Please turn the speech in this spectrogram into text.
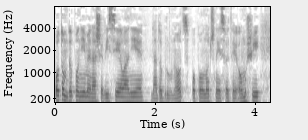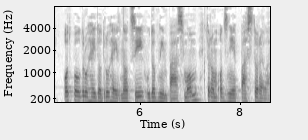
Potom doplníme naše vysielanie na dobrú noc po polnočnej svetej omši od pol druhej do druhej v noci hudobným pásmom, v ktorom odznie Pastorela,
